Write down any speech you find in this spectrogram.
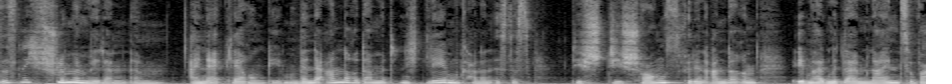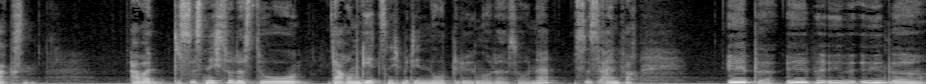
ist nicht schlimm, wenn wir dann ähm, eine Erklärung geben. Und wenn der andere damit nicht leben kann, dann ist das die, die Chance für den anderen, eben halt mit deinem Nein zu wachsen. Aber das ist nicht so, dass du, darum geht es nicht mit den Notlügen oder so, ne? Es ist einfach, übe, übe, übe, übe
